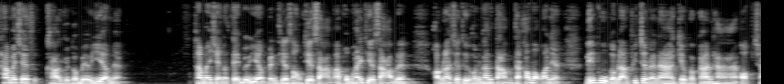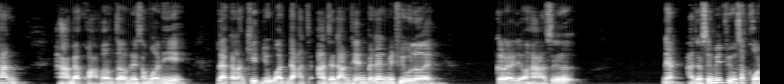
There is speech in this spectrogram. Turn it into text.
ถ้าไม่ใช่ข่าวเกี่ยวกับเบลเยียมเนี่ย ถ้าไม่ใช่นักเตะเบลเยียมเป็นเทียร์สองเทียร์สามอะผมให้เทียร์สามเลย ความน่าเชื่อถือค่อนข้างต่ำแต่เขาบอกว่าเนี่ยลิปูกำลังพิจารณาเกี่ยวกับการหาออปชั่นหาแบ็คขวาเพิ่มเติมในซัมเมอร์นี้ และกำลังคิดอยู่ว่าอาจอาจจะดันเทนไปเล่นมิดฟิลด์เลย ก็เลยเดี๋ยวหาซื้อเนี่ยอาจจะซื้อมิดฟิลด์สักคน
